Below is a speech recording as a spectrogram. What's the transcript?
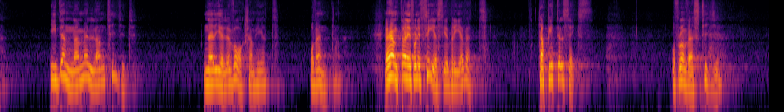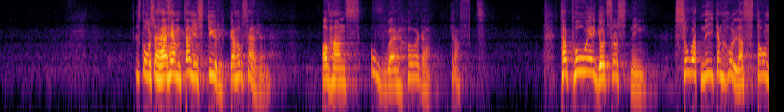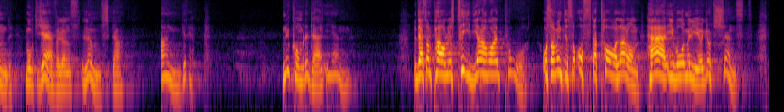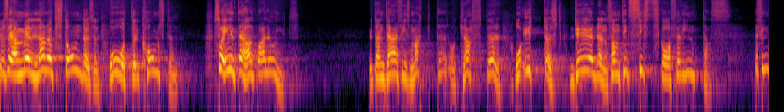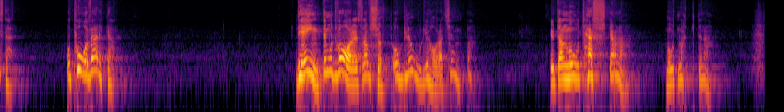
i denna mellantid när det gäller vaksamhet och väntan. Jag hämtar den från Efesierbrevet, kapitel 6 och från vers 10. Det står så här, hämta nu styrka hos Herren av hans oerhörda kraft. Ta på er Guds rustning så att ni kan hålla stånd mot djävulens lumska angrepp. Nu kommer det där igen. Det där som Paulus tidigare har varit på och som vi inte så ofta talar om här i vår miljö och gudstjänst. Det vill säga mellan uppståndelsen och återkomsten så är inte allt bara lugnt. Utan där finns makter och krafter och ytterst döden som till sist ska förintas. Det finns där och påverkar. Det är inte mot varelser av kött och blod vi har att kämpa utan mot härskarna, mot makterna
